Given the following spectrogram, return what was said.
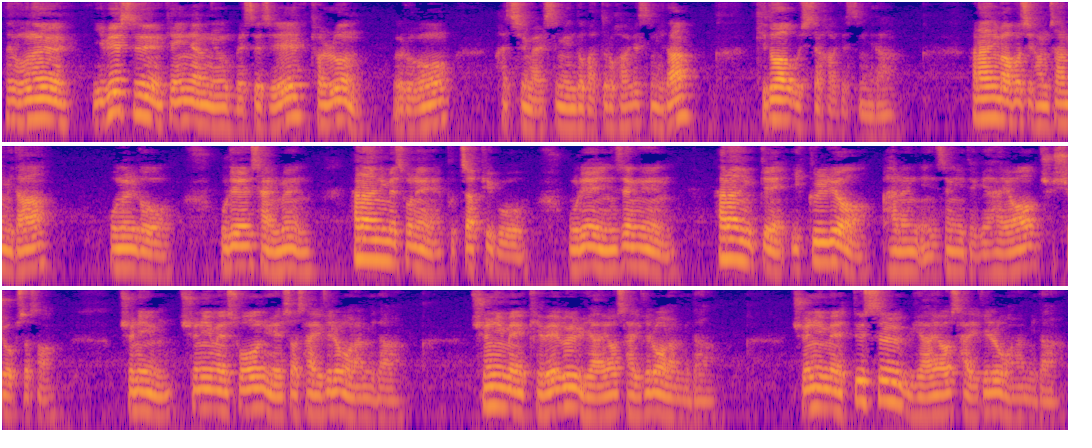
네, 오늘 EBS 개인 양육 메시지 결론으로 같이 말씀 인도 받도록 하겠습니다. 기도하고 시작하겠습니다. 하나님 아버지 감사합니다. 오늘도 우리의 삶은 하나님의 손에 붙잡히고 우리의 인생은 하나님께 이끌려 가는 인생이 되게 하여 주시옵소서. 주님, 주님의 소원 위에서 살기를 원합니다. 주님의 계획을 위하여 살기를 원합니다. 주님의 뜻을 위하여 살기를 원합니다.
